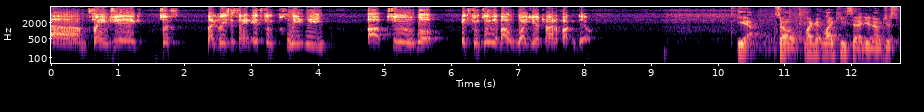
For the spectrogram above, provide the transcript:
um, frame jig. So it's, like Grease is saying, it's completely up to, well, it's completely about what you're trying to fucking do. Yeah. So, like like he said, you know, just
